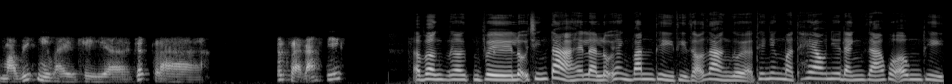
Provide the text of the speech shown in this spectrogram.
mà viết như vậy thì à, rất là rất là đáng tiếc À, vâng, à, về lỗi chính tả hay là lỗi hành văn thì thì rõ ràng rồi ạ. Thế nhưng mà theo như đánh giá của ông thì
